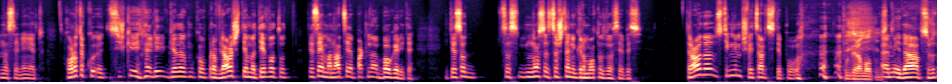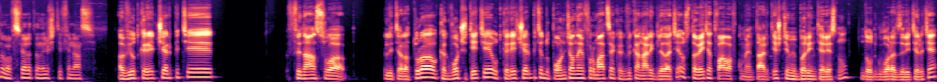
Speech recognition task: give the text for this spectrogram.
населението. Хората, е, всички нали, гледам като управляващите, ма те идват от... Те са еманация пак на българите. И те са, с, носят същата неграмотност в себе си. Трябва да стигнем швейцарците по... По грамотност. Ами да, абсолютно в сферата на личните финанси. А вие откъде черпите финансова литература, какво четете, откъде черпите допълнителна информация, какви канали гледате, оставете това в коментарите, ще ми бъде интересно да отговорят зрителите.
